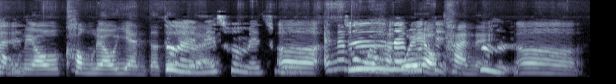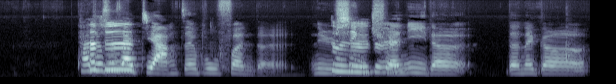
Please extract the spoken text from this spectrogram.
孔刘孔刘演的？对，没错没错。呃，哎，那部我也有看诶。嗯，他就是在讲这部分的女性权益的的那个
